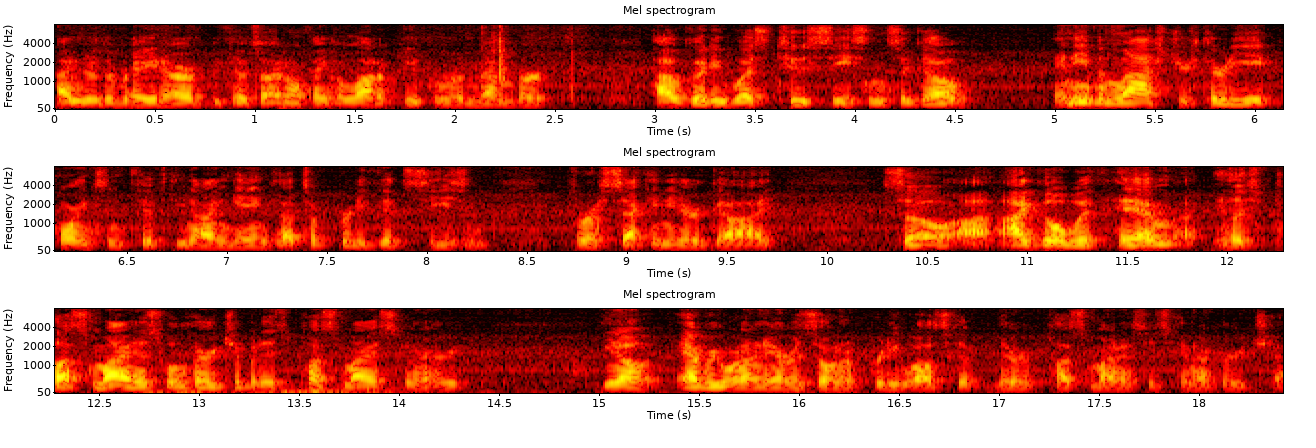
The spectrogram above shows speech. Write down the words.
under the radar because I don't think a lot of people remember how good he was two seasons ago. And even last year, 38 points in 59 games. That's a pretty good season for a second year guy. So I, I go with him. His plus minus will hurt you, but his plus minus is going to hurt, you know, everyone on Arizona pretty well. So their plus minus is going to hurt you.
